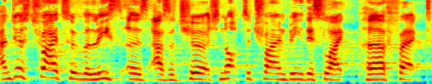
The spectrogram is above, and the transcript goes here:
And just try to release us as a church, not to try and be this like perfect,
